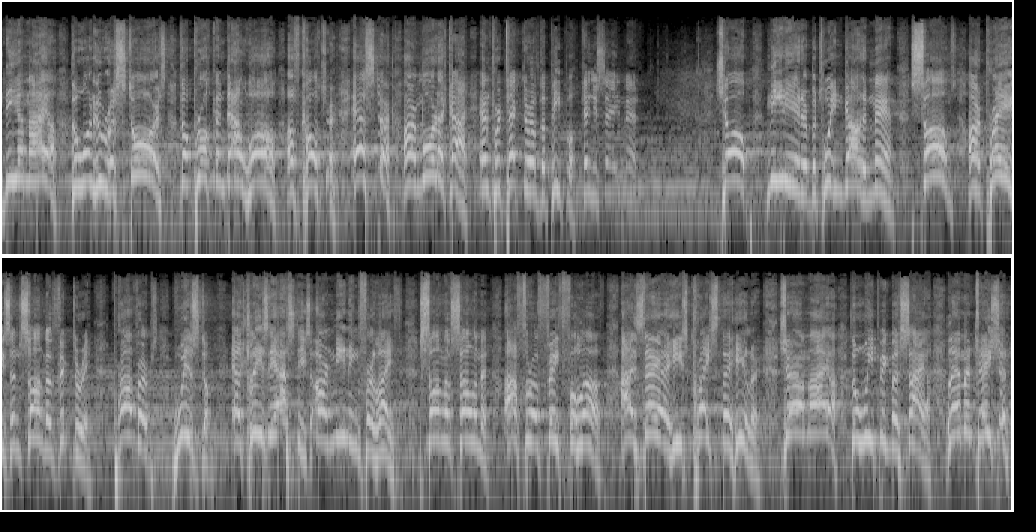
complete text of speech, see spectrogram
Nehemiah, the one who restores the broken down wall of culture. Esther, our Mordecai and protector of the people. Can you say amen? Job, mediator between God and man. Psalms are praise and song of victory. Proverbs, wisdom. Ecclesiastes, our meaning for life. Song of Solomon, author of faithful love. Isaiah, he's Christ the healer. Jeremiah, the weeping Messiah. Lamentation,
